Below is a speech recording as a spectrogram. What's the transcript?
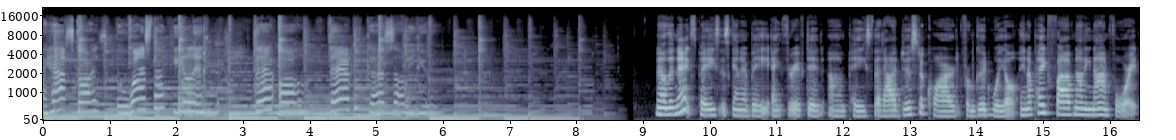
I have scars, the ones now the next piece is going to be a thrifted um, piece that I just acquired from Goodwill and I paid $5.99 for it.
